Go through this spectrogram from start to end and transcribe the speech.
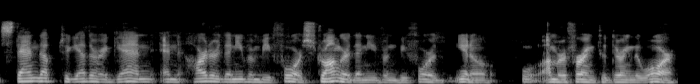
stand up together again and harder than even before, stronger than even before, you know, I'm referring to during the war.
